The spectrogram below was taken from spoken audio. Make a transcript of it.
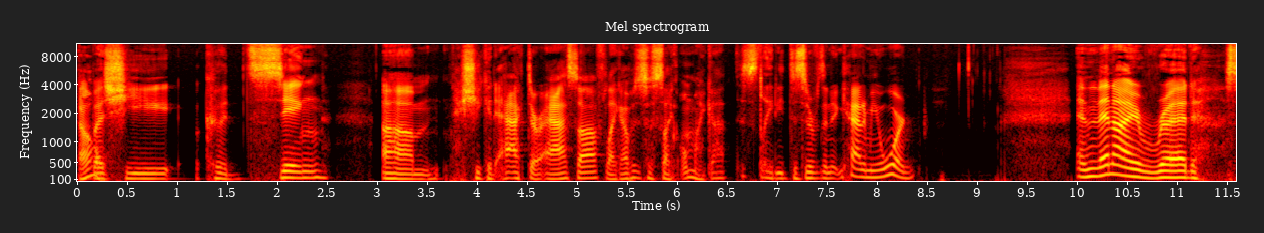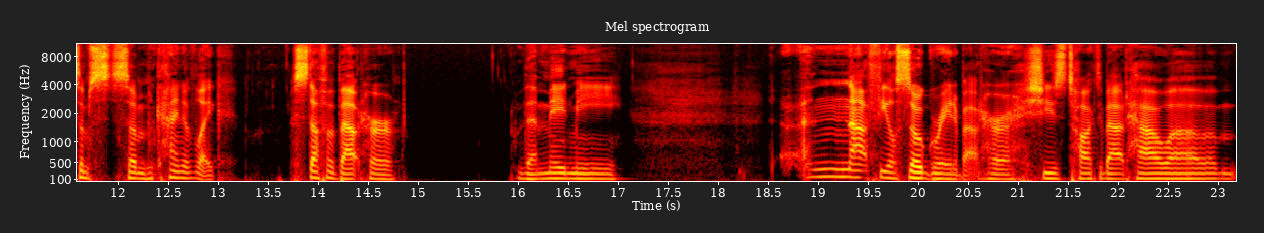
Oh. but she could sing um she could act her ass off like i was just like oh my god this lady deserves an academy award and then i read some some kind of like stuff about her that made me uh, not feel so great about her. She's talked about how um,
